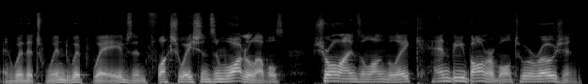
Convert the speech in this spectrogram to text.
And with its wind-whipped waves and fluctuations in water levels, shorelines along the lake can be vulnerable to erosion.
